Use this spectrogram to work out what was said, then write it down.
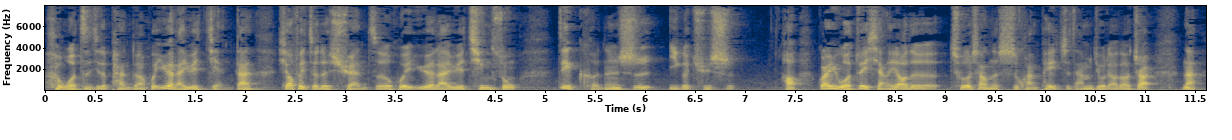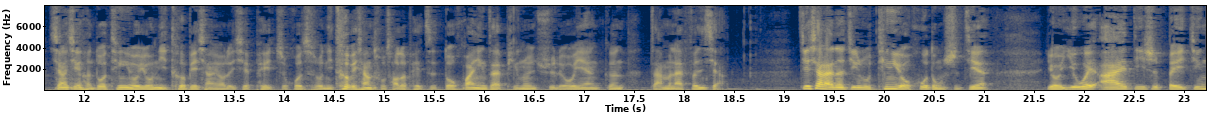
我自己的判断会越来越简单，消费者的选择会越来越轻松，这可能是一个趋势。好，关于我最想要的车上的十款配置，咱们就聊到这儿。那相信很多听友有你特别想要的一些配置，或者说你特别想吐槽的配置，都欢迎在评论区留言跟咱们来分享。接下来呢，进入听友互动时间。有一位 ID 是北京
